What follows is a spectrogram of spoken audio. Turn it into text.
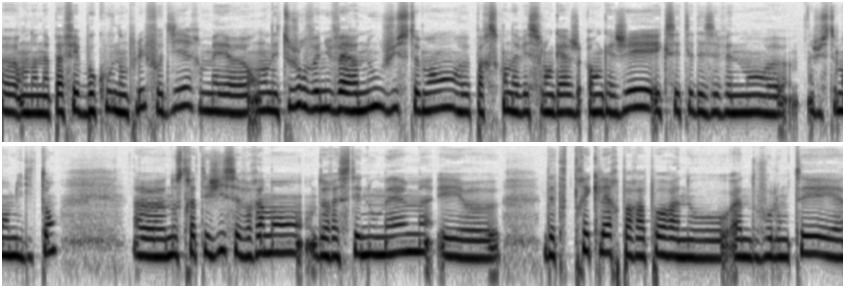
Euh, on n'en a pas fait beaucoup non plus, faut dire, mais euh, on est toujours venu vers nous justement parce qu'on avait ce langage engagé et que c'était des événements justement militants. nos stratégies, c'est vraiment de rester nous-mêmes et d'être très clair par rapport à nos, volontés et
